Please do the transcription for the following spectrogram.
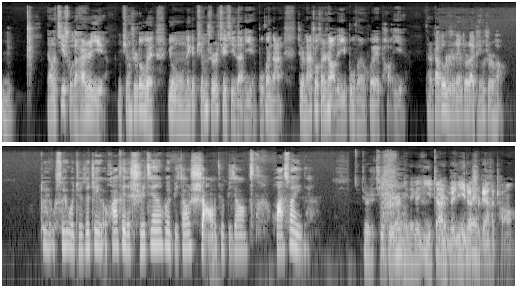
嗯，然后基础的还是 E，你平时都会用那个平时去积攒 E，不会拿就是拿出很少的一部分会跑 E。但是大多数时间都是在平时跑，对，所以我觉得这个花费的时间会比较少，就比较划算一点。就是其实你那个 E 占的你的 E 的时间很长，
